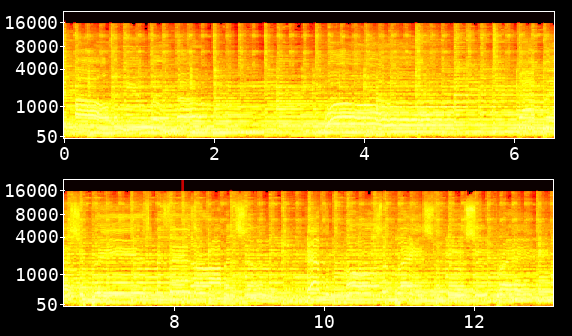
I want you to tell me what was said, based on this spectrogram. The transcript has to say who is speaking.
Speaker 1: you more than you will know. Whoa, God bless you, please, Mrs. Robinson. Heaven knows a place for those who pray.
